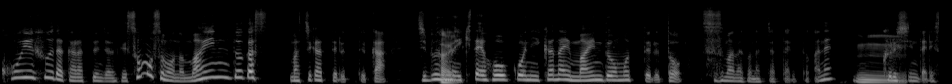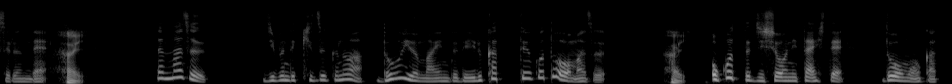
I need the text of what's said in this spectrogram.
こういう風だからっていうんじゃなくてそもそものマインドがす間違ってるっていうか自分のはい行きたい方向に行かないマインドを持ってると進まなくなっちゃったりとかねうん苦しんだりするんで、はい。でまず自分で気づくのはどういうマインドでいるかっていうことをまずはい。起こった事象に対してどう思うか、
